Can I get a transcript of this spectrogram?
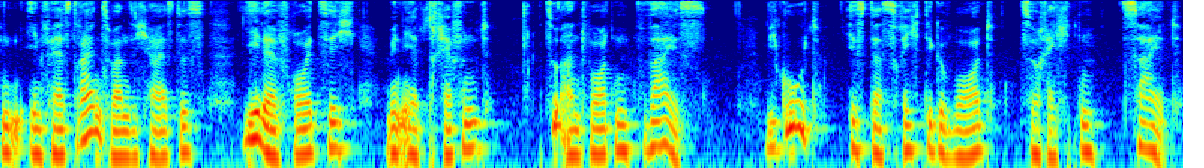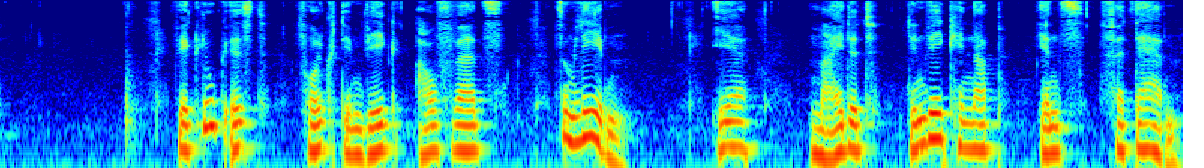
In, Vers 23 heißt es, jeder freut sich, wenn er treffend zu antworten weiß. Wie gut ist das richtige Wort zur rechten Zeit. Wer klug ist, folgt dem Weg aufwärts zum Leben. Er meidet den Weg hinab ins Verderben.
